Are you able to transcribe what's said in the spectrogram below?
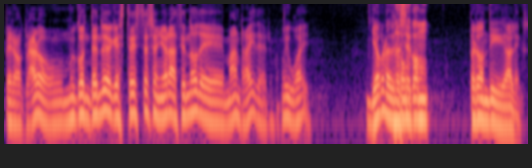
pero claro, muy contento de que esté este señor haciendo de Man Rider. Muy guay. Yo agradezco... No sé cómo. Perdón, di, Alex.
